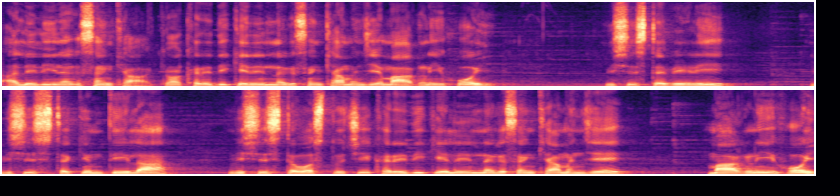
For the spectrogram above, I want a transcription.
आलेली नगसंख्या किंवा खरेदी केलेली नगसंख्या म्हणजे मागणी होय. विशिष्ट वेळी विशिष्ट किमतीला विशिष्ट वस्तूची खरेदी केलेली नगसंख्या म्हणजे मागणी होय.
